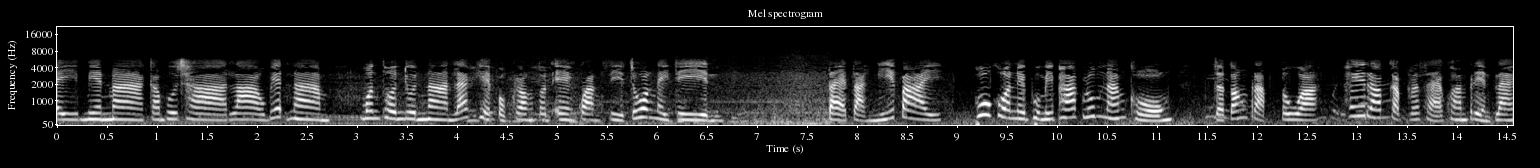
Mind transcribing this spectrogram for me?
ย เมียนมา กัมพูชา ลาว เวียดนาม มณฑลยุนนาน และเขตปกครองตนเองกวางสีจ้วงในจีน แต่จากนี้ไป ผู้คนในภูมิภาคลุ่มน้ำโขง จะต้องปรับตัวให้รับกับกระแสความเปลี่ยนแปลง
